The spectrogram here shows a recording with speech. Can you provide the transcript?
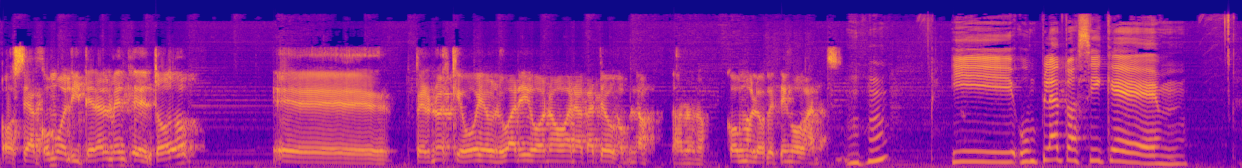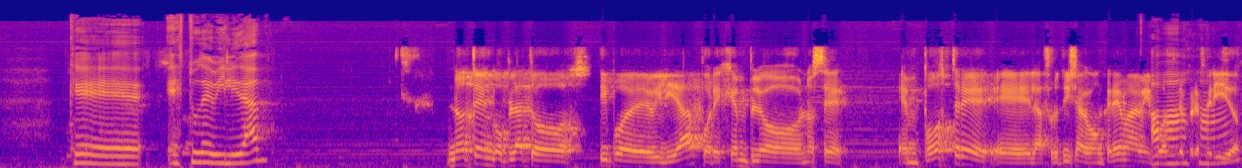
o sea, como literalmente de todo, eh, pero no es que voy a un lugar y digo, no, bueno, acá tengo que... No, no, no, no, como lo que tengo ganas. Ujú. Y un plato así que, que es tu debilidad. No tengo platos tipo de debilidad, por ejemplo, no sé, en postre, eh, la frutilla con crema es mi postre preferido.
